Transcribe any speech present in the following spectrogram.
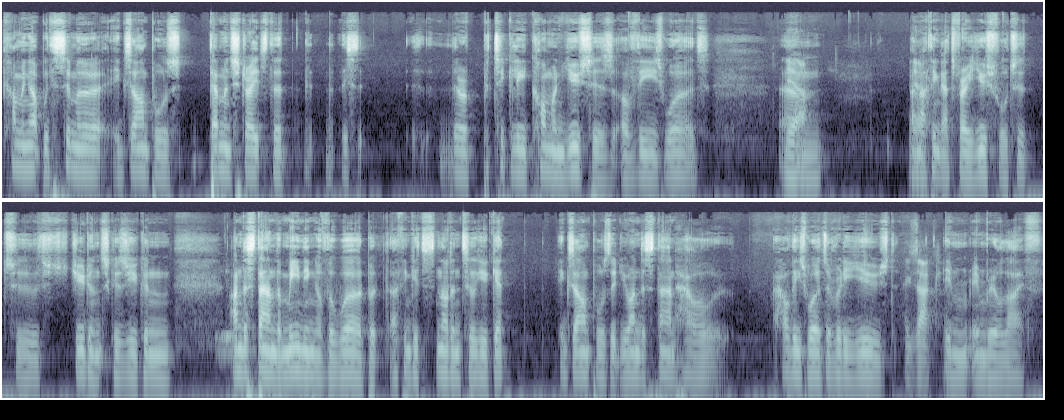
coming up with similar examples demonstrates that this, there are particularly common uses of these words. Um, yeah. And yeah. I think that's very useful to, to students because you can understand the meaning of the word, but I think it's not until you get examples that you understand how how these words are really used exactly in in real life.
